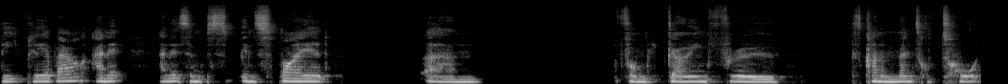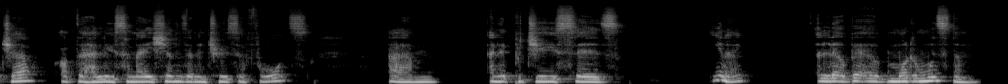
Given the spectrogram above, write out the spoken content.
deeply about, and it and it's inspired um, from going through this kind of mental torture of the hallucinations and intrusive thoughts. Um, and it produces, you know, a little bit of modern wisdom.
